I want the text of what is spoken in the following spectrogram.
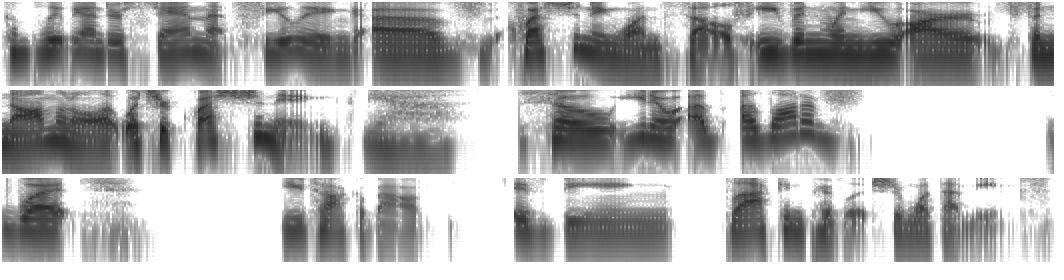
completely understand that feeling of questioning oneself, even when you are phenomenal phenomenal at what you're questioning. Yeah. So, you know, a, a lot of what you talk about is being black and privileged and what that means.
